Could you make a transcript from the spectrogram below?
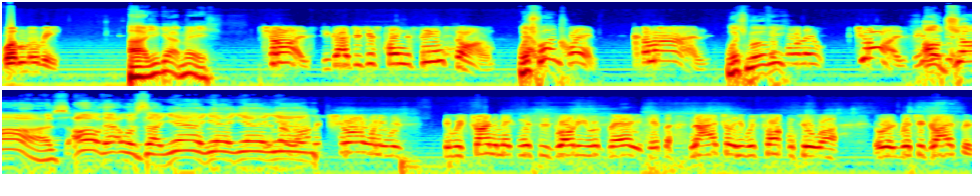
What movie? Uh, you got me. Jaws. You guys are just playing the theme song. Which one? Quint. Come on. Which movie? Before they Jaws. The oh, Jaws. Oh, that was uh, yeah, yeah, yeah, Remember yeah. Robert Shaw when he was he was trying to make Mrs. Brody look bad. He kept no, actually he was talking to uh, Richard Dreyfuss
